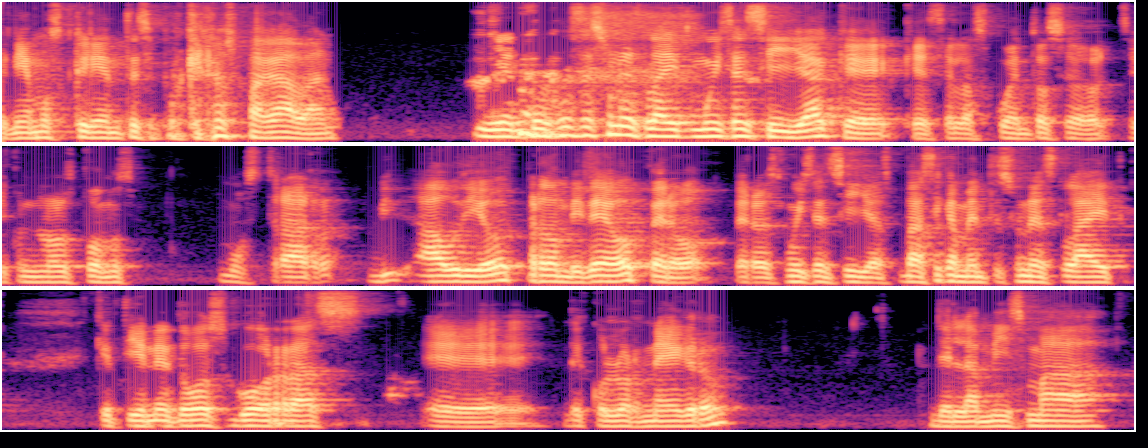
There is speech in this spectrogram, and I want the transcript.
teníamos clientes y por qué nos pagaban. Y entonces es una slide muy sencilla que, que se las cuento, se, no los podemos mostrar audio, perdón, video, pero, pero es muy sencilla. Básicamente es una slide que tiene dos gorras eh, de color negro, de la misma,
